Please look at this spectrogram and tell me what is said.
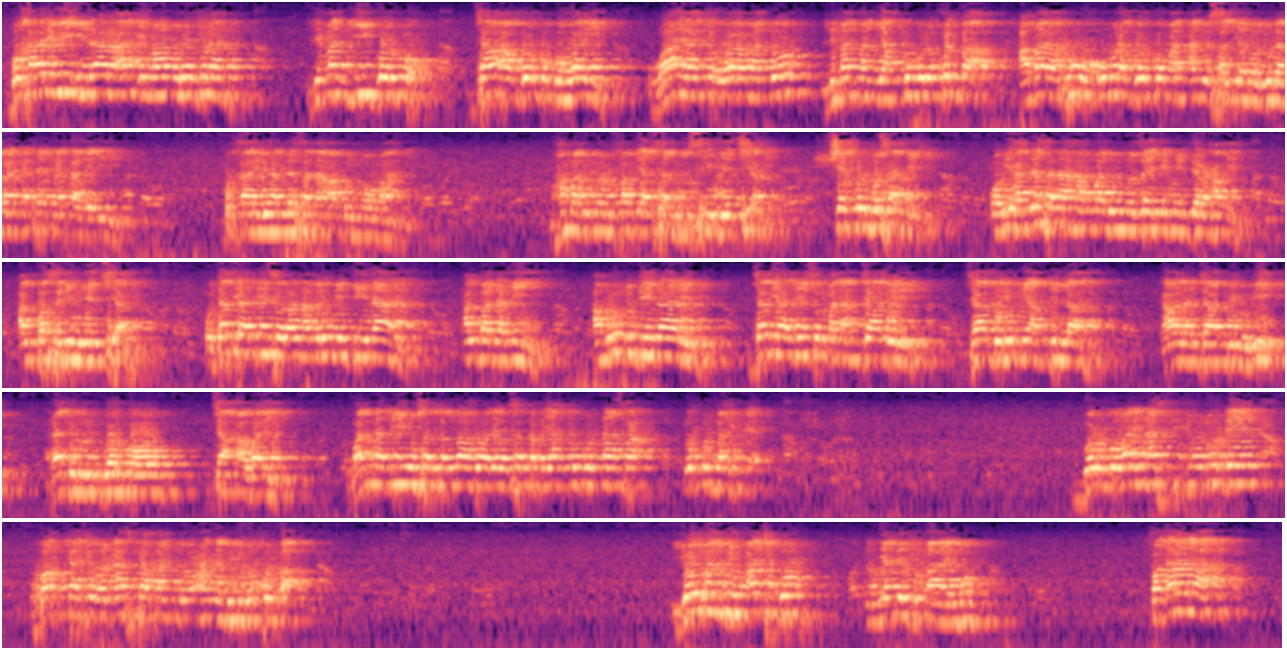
Bukhari Wi Ilar Al-Imam Rujulah Liman Yi Gorko Jawa Gorko Gowari Waya Ki Waramatu Waya Ki Waramatu liman man yakubulu khutba amarahu umra gorko man an yusalli no jula rak'atayn rak'atayn bukhari hadathana abu nu'man muhammad ibn fabi as-salusi yaji shaykh al-musannif wa bi hadathana hamad ibn zayd ibn dirham al-basri yaji وجاء حديث عن عمرو بن دينار البدني عمرو بن دينار جاء حديث من عن جابر جابر بن عبد الله قال جابر لي رجل غرق جاء وي والنبي صلى الله عليه وسلم يخطب الناس لقل بهم غرق وي ناس تجولون دي وقت وناس كمان دعا النبي لقل بهم يوم الجمعة كم يدل قائمه فقال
